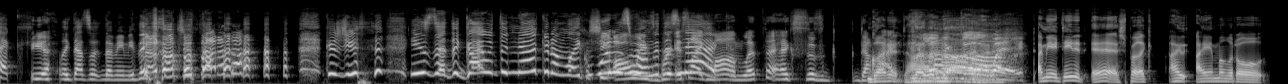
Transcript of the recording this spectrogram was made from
neck." Yeah. like that's what that made me think. That's what you thought about. Because you you said the guy with the neck, and I'm like, what She is always wrong with br- his it's neck? like, mom, let the exes die. Let it die. Let it Let it die. go away. I mean, I dated Ish, but like I, I am a little,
